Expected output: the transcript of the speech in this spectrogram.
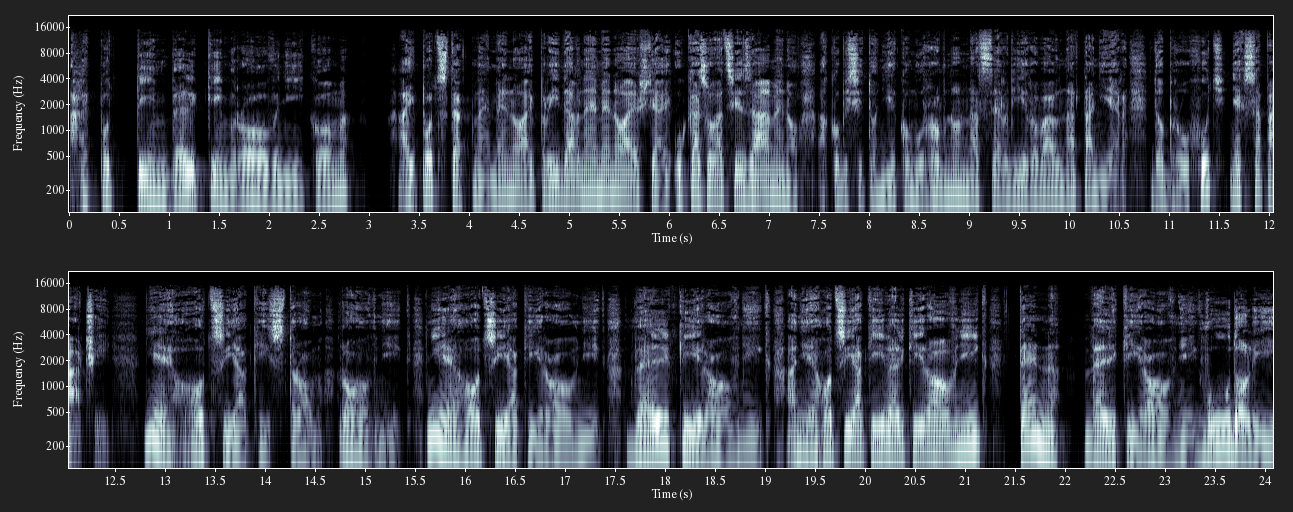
ale pod tým veľkým rohovníkom aj podstatné meno, aj prídavné meno a ešte aj ukazovacie zámeno, ako by si to niekomu rovno naservíroval na tanier. Dobrú chuť, nech sa páči. Nie hociaký strom, rohovník, nie hociaký rohovník, veľký rohovník a nie hociaký veľký rohovník, ten veľký rohovník v údolí.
